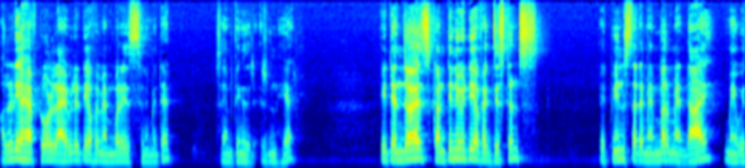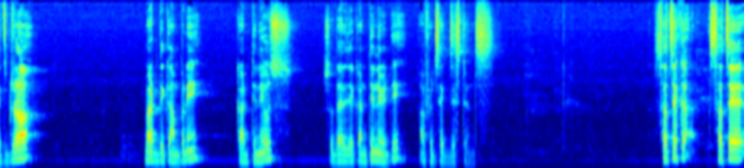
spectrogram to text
Already I have told liability of a member is limited, same thing is written here. It enjoys continuity of existence, it means that a member may die, may withdraw but the company continues. So, there is a continuity of its existence. Such a, such a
